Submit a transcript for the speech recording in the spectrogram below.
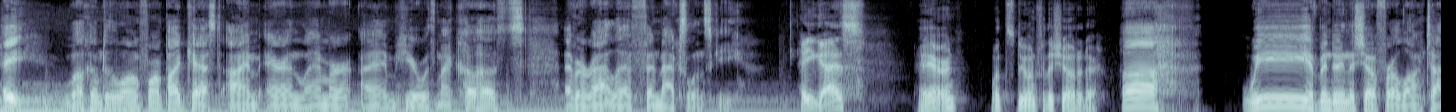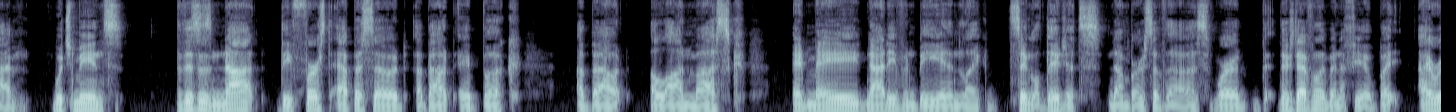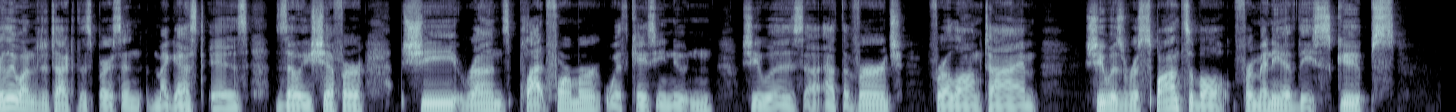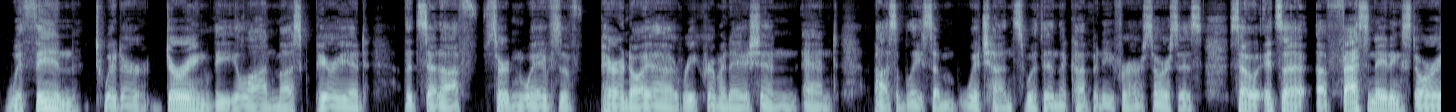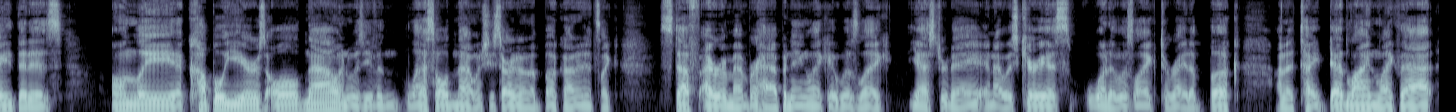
Hey, welcome to the Long Form Podcast. I'm Aaron Lammer. I'm here with my co hosts, Evan Ratliff and Max Linsky. Hey, you guys. Hey, Aaron. What's doing for the show today? Uh, we have been doing the show for a long time, which means this is not the first episode about a book about Elon Musk. It may not even be in like single digits numbers of those, where th- there's definitely been a few. But I really wanted to talk to this person. My guest is Zoe Schiffer. She runs Platformer with Casey Newton. She was uh, at The Verge for a long time. She was responsible for many of the scoops within Twitter during the Elon Musk period that set off certain waves of paranoia, recrimination, and possibly some witch hunts within the company for her sources. So it's a, a fascinating story that is only a couple years old now and was even less old than that when she started on a book on it. It's like stuff I remember happening like it was like yesterday. And I was curious what it was like to write a book on a tight deadline like that.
